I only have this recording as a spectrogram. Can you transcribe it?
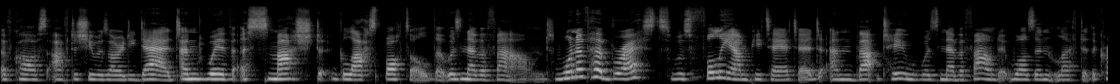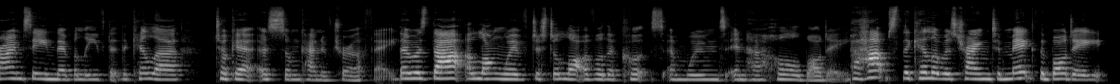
of course, after she was already dead and with a smashed glass bottle that was never found. One of her breasts was fully amputated, and that too was never found. It wasn't left at the crime scene. They believe that the killer took it as some kind of trophy. There was that, along with just a lot of other cuts and wounds in her whole body. Perhaps the killer was trying to make the body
